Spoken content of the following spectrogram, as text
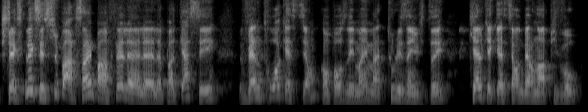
Je t'explique, c'est super simple. En fait, le, podcast, c'est 23 questions qu'on pose les mêmes à tous les invités. Quelques questions de Bernard Pivot,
